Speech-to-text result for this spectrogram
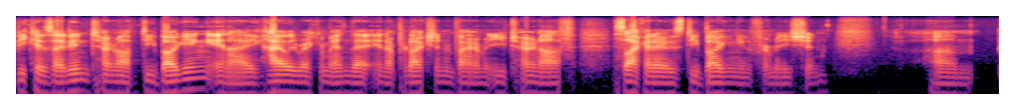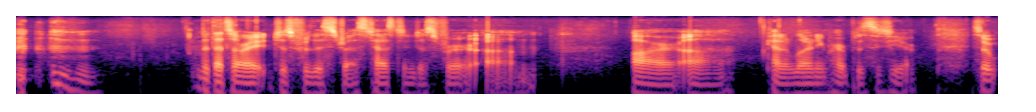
because I didn't turn off debugging and I highly recommend that in a production environment you turn off Socket.io's debugging information. Um, but that's alright just for this stress test and just for um, our uh, kind of learning purposes here. So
